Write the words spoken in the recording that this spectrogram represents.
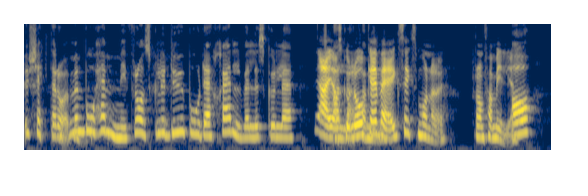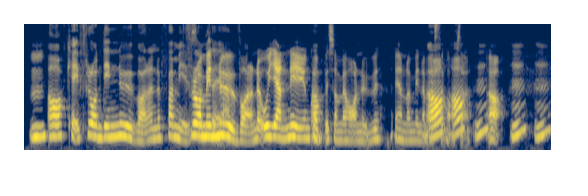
ursäkta då. Men bo hemifrån, skulle du bo där själv eller skulle... Ja, jag skulle åka familjer- iväg sex månader från familjen. Ja, Mm. ja okej, från din nuvarande familj Från min säga. nuvarande, och Jenny är ju en kompis som jag har nu, en av mina bästa Ja, kompisar. ja, mm. Ja. Mm, mm.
